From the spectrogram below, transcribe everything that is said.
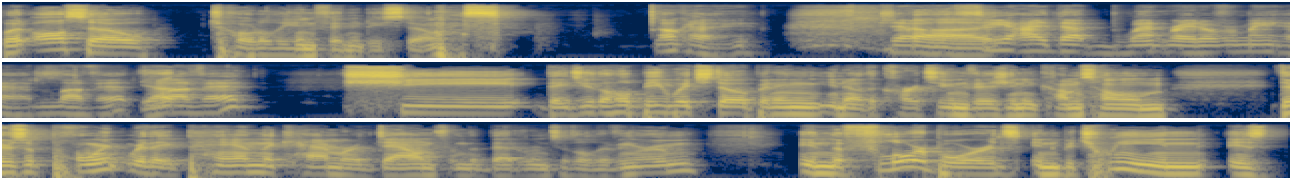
but also totally infinity stones. Okay. Uh, See, I that went right over my head. Love it. Yep. Love it. she they do the whole bewitched opening you know the cartoon vision he comes home there's a point where they pan the camera down from the bedroom to the living room in the floorboards in between is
